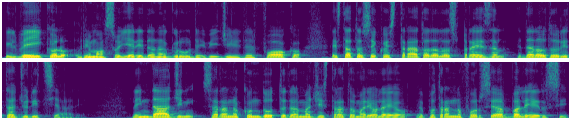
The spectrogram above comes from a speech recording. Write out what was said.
Il veicolo, rimosso ieri da una gru dei vigili del fuoco, è stato sequestrato dallo Spresal e dall'autorità giudiziaria. Le indagini saranno condotte dal magistrato Mario Leo e potranno forse avvalersi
